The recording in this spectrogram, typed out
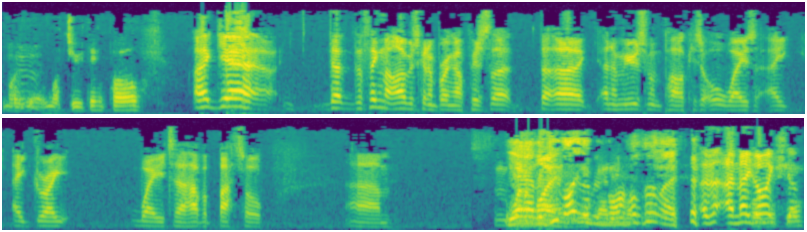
What, what do you think, Paul? Uh, yeah, the the thing that I was going to bring up is that that uh, an amusement park is always a a great way to have a battle. Um, Yeah, they of do like them in Marvel, don't they? and, and they like Punisher.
